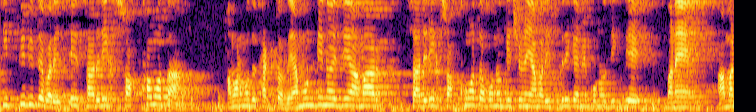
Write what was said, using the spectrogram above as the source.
তৃপ্তি দিতে পারি, সেই শারীরিক সক্ষমতা আমার মধ্যে থাকতে হবে। এমনটি নয় যে আমার শারীরিক সক্ষমতা কোনো কিছু নেই, আমার স্ত্রীকে আমি কোনো দিক দিয়ে মানে আমার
